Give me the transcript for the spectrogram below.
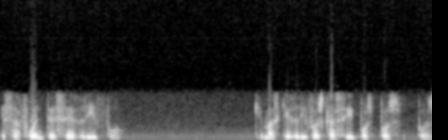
esa fuente, ese grifo, que más que grifo es casi pues, pues, pues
